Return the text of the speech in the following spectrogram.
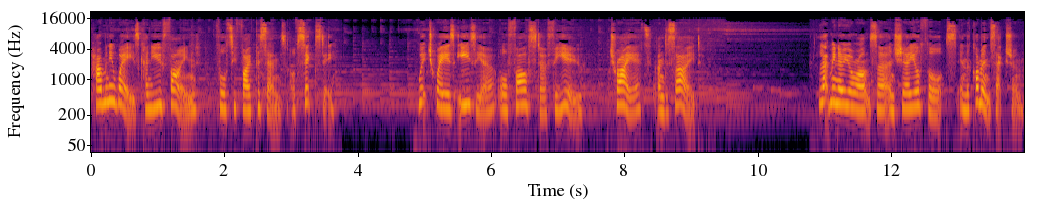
how many ways can you find 45% of 60? Which way is easier or faster for you? Try it and decide. Let me know your answer and share your thoughts in the comment section.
